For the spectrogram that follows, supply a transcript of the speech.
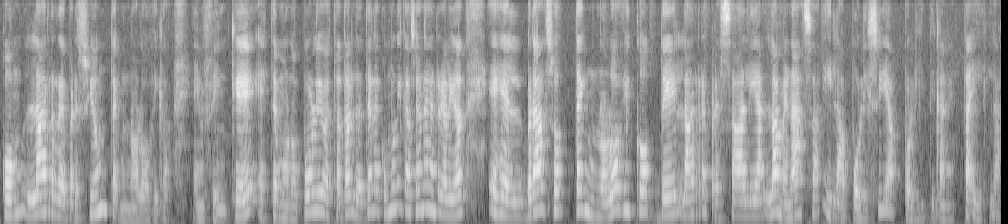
con la represión tecnológica. En fin, que este monopolio estatal de telecomunicaciones en realidad es el brazo tecnológico de la represalia, la amenaza y la policía política en esta isla.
